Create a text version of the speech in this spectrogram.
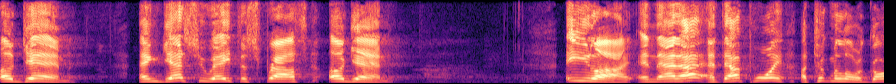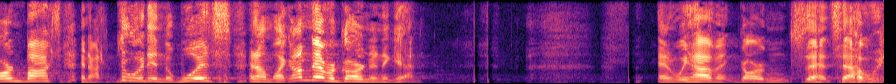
again. And guess who ate the sprouts again? Eli. And that, at that point, I took my little garden box and I threw it in the woods. And I'm like, I'm never gardening again. And we haven't gardened since, have we?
